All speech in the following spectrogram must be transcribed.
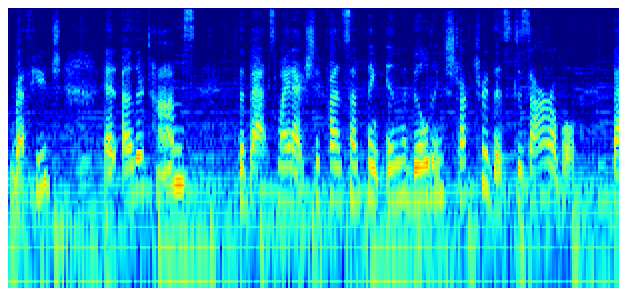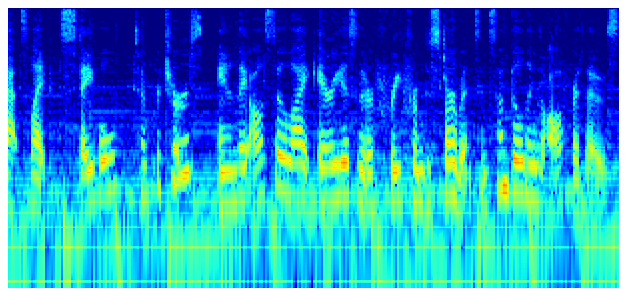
refuge. At other times, the bats might actually find something in the building structure that's desirable. Bats like stable temperatures and they also like areas that are free from disturbance and some buildings offer those.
